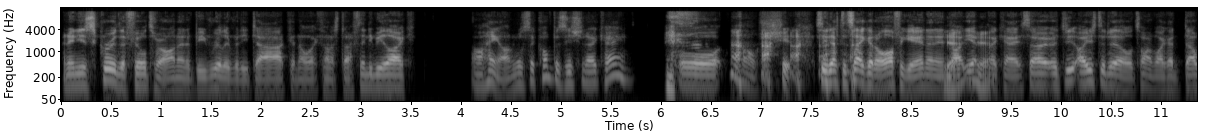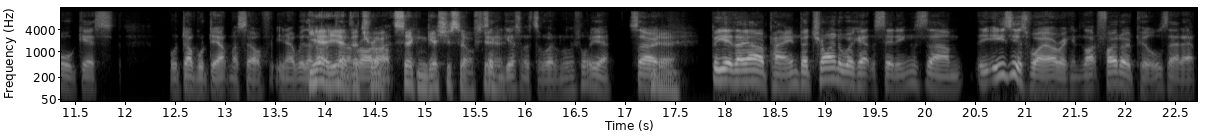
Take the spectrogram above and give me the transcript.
and then you screw the filter on, and it'd be really really dark and all that kind of stuff. Then you'd be like, oh, hang on, was the composition okay? Or oh shit, so you'd have to take it all off again, and then Yeah, like, yep, yeah. okay. So it, I used to do it all the time, like I double guess or double doubt myself, you know, whether yeah, yeah, that's right right. Second guess yourself. Second Yeah, guess, what's the word I'm looking for? Yeah. So, yeah, but yeah, they are a pain. But trying to work out the settings, um, the easiest way I reckon, like Photo Pills, that app,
